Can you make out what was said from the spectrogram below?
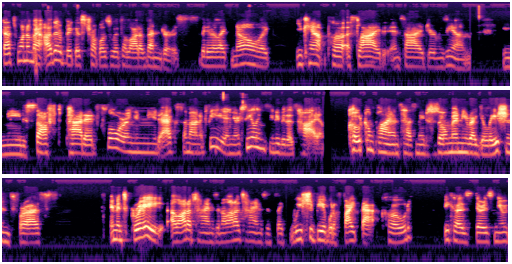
that's one of my other biggest troubles with a lot of vendors. They're like, no, like you can't put a slide inside your museum. You need soft padded floor and you need X amount of feet and your ceilings need to be this high. Code compliance has made so many regulations for us. And it's great a lot of times. And a lot of times it's like we should be able to fight that code because there's new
